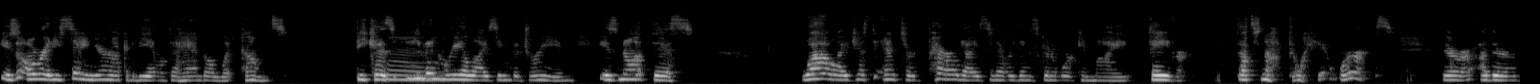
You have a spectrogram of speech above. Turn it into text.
is already saying you're not going to be able to handle what comes. Because mm. even realizing the dream is not this, wow, I just entered paradise and everything's going to work in my favor. That's not the way it works. There are other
